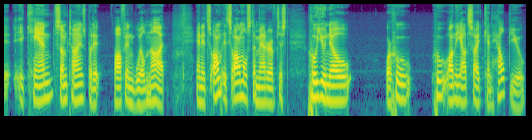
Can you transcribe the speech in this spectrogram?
it, it can sometimes, but it often will not, and it's al- it's almost a matter of just who you know, or who who on the outside can help you,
